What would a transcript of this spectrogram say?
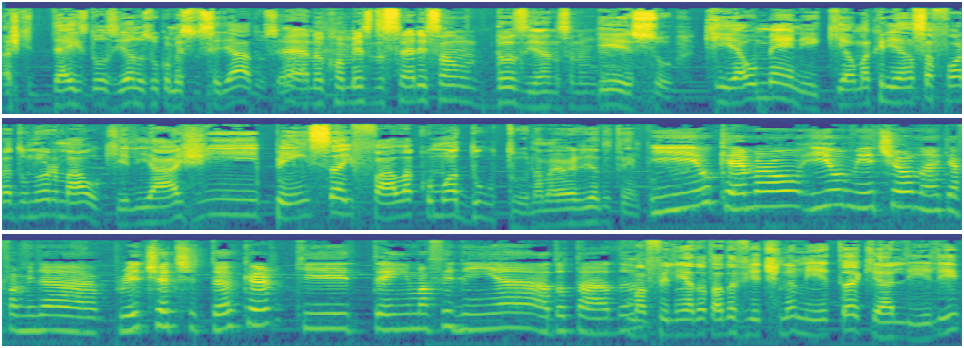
acho que 10, 12 anos no começo do seriado, sei lá. É, no começo da série são 12 anos, se não me engano. Isso, que é o Manny, que é uma criança fora do normal, que ele age, pensa e fala como adulto na maioria do tempo. E o Cameron e o Mitchell, né? Que é a família Pritchett Tucker, que tem uma filhinha adotada. Uma filhinha adotada vietnamita, que é a Lily,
